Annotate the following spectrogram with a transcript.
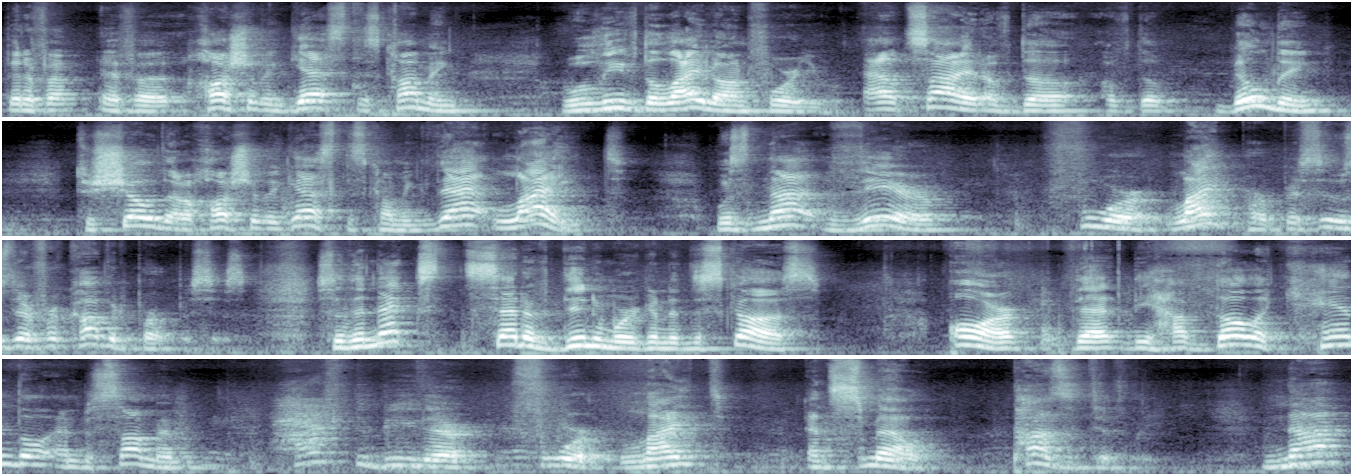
that if a, if a hush of a guest is coming, we'll leave the light on for you outside of the, of the building to show that a hush of a guest is coming. That light was not there for light purposes, it was there for covet purposes. So the next set of dinim we're going to discuss are that the Havdalah candle and besamim have to be there for light and smell positively. Not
